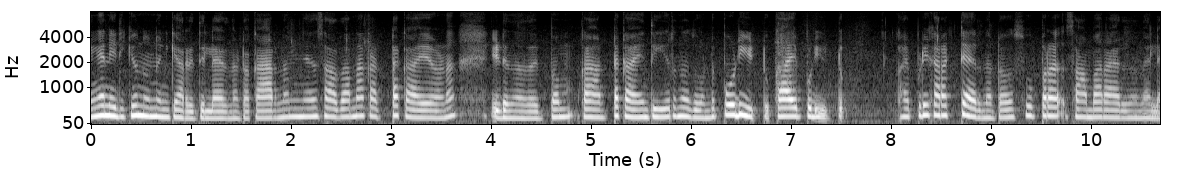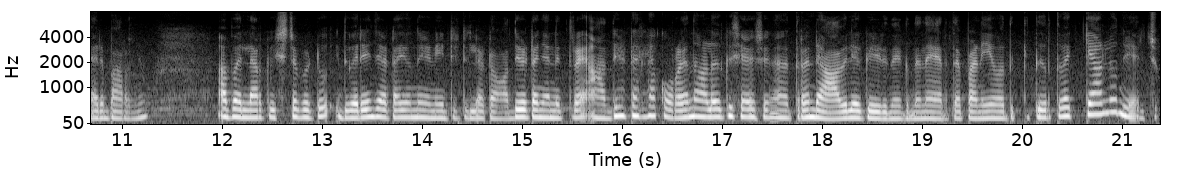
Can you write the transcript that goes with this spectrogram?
എങ്ങനെ ഇരിക്കും എന്നൊന്നും എനിക്ക് അറിയത്തില്ലായിരുന്നു കേട്ടോ. കാരണം ഞാൻ സാധാരണ കട്ടക്കായാണ് ഇടുന്നത്. ഇപ്പം കട്ടക്കായം തീർന്നതുകൊണ്ട് പൊടി ഇട്ടു കായപ്പൊടി ഇട്ടു കായപ്പൊടി കറക്റ്റായിരുന്നു കേട്ടോ. സൂപ്പർ സാമ്പാറായിരുന്നു എന്ന് എല്ലാവരും പറഞ്ഞു. അപ്പോൾ എല്ലാവർക്കും ഇഷ്ടപ്പെട്ടു. ഇതുവരെയും ചേട്ടായി ഒന്നും എണീറ്റിട്ടില്ല കേട്ടോ. ആദ്യമായിട്ടാണ് ഞാൻ ഇത്രയും ആദ്യമായിട്ടല്ല കുറേ നാളുകൾക്ക് ശേഷം ഞാൻ ഇത്രയും രാവിലെയൊക്കെ എഴുന്നേക്കുന്നത് നേരത്തെ പണി ഒതുക്കി തീർത്ത് വെക്കാമല്ലോ എന്ന് വിചാരിച്ചു.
